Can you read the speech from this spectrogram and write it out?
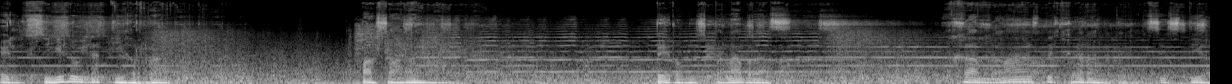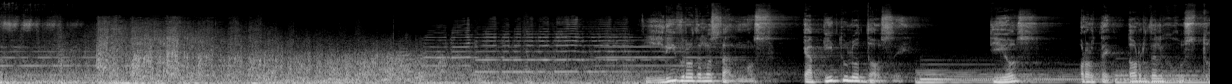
El cielo y la tierra pasarán, pero mis palabras jamás dejarán de existir. Libro de los Salmos, capítulo 12. Dios, protector del justo.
